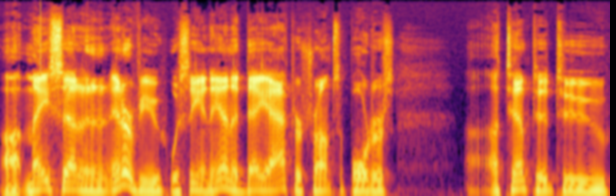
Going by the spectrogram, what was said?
Uh, May said in an interview with CNN a day after Trump supporters uh, attempted to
